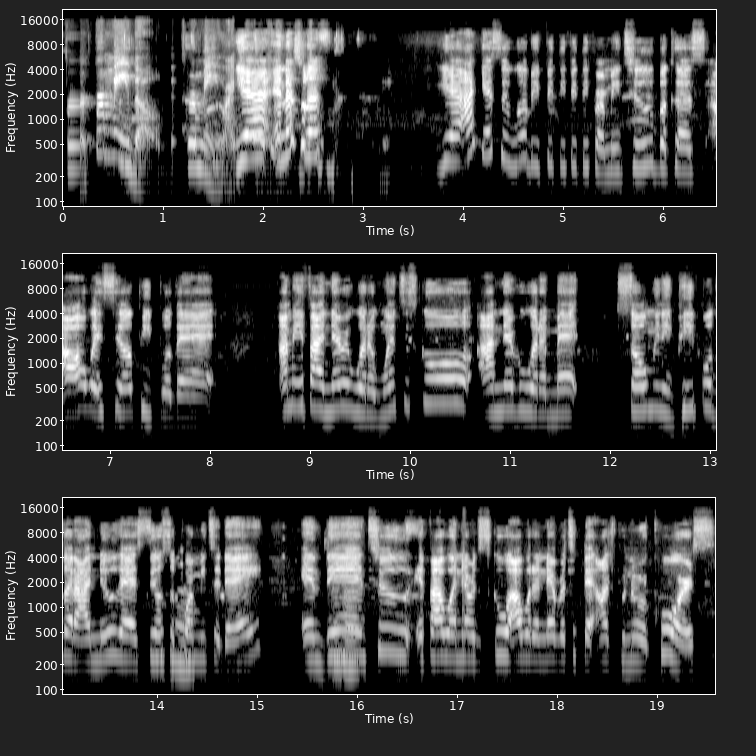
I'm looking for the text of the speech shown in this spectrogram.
For for me though. For me, like Yeah, and that's what I Yeah, I guess it will be 50-50 for me too because I always tell people that I mean if I never would have went to school, I never would have met so many people that I knew that still Mhm. support me today. And then too, if I would never to school, I would have never took that entrepreneur course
